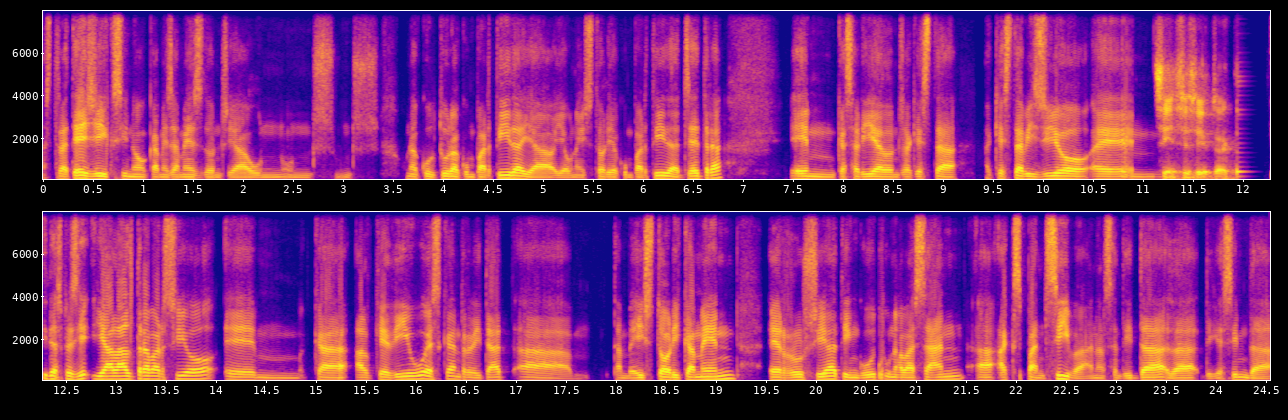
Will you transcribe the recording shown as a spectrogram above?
estratègic, sinó que, a més a més, doncs, hi ha un, uns, uns, una cultura compartida, hi ha, hi ha una història compartida, etc. Eh, que seria doncs, aquesta, aquesta visió... Eh, sí, sí, sí, exacte. I després hi ha l'altra versió eh, que el que diu és que en realitat eh, també històricament eh, Rússia ha tingut una vessant eh, expansiva en el sentit de, de diguéssim, de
